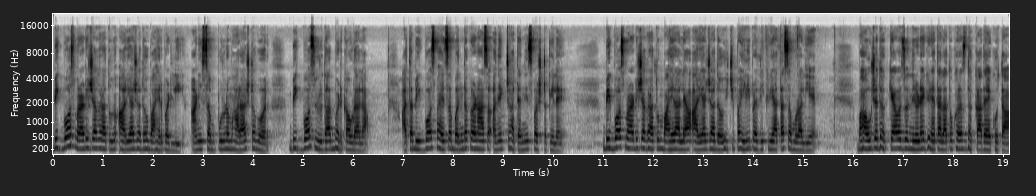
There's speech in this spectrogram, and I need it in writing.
बिग बॉस मराठीच्या घरातून आर्या जाधव बाहेर पडली आणि संपूर्ण महाराष्ट्रभर बिग बॉस विरोधात भडका उडाला. आता बिग बॉस पाहायचं बंद करणं असं अनेक चाहत्यांनी स्पष्ट केलंय. बिग बॉस मराठीच्या घरातून बाहेर आल्या आर्या जाधव हिची पहिली प्रतिक्रिया आता समोर आली आहे. भाऊच्या धक्क्यावर जो निर्णय घेण्यात आला तो खरंच धक्कादायक होता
